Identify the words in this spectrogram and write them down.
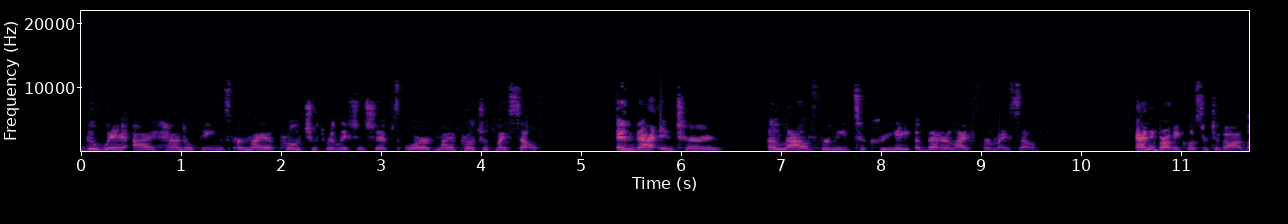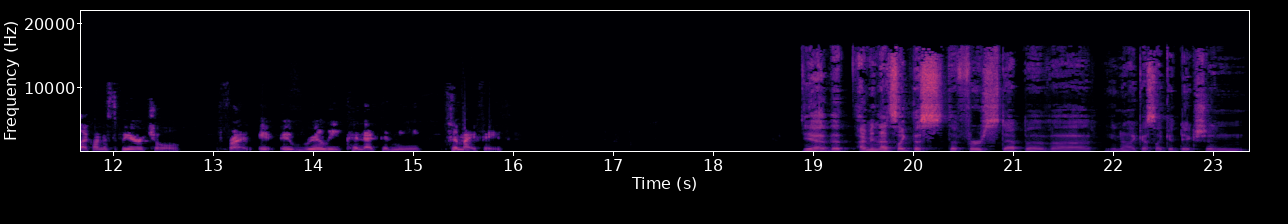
the way I handle things or my approach with relationships or my approach with myself. And that in turn allowed for me to create a better life for myself. And it brought me closer to God, like on a spiritual front. It, it really connected me to my faith. Yeah, that I mean that's like this the first step of uh, you know, I guess like addiction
